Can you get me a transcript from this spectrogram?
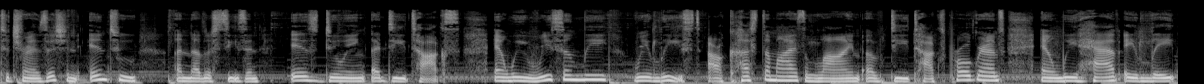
to transition into another season is doing a detox, and we recently released our customized line of detox programs, and we have a late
